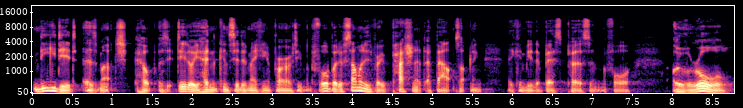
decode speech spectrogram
needed as much help as it did, or you hadn't considered making a priority before. But if someone is very passionate about something, they can be the best person for overall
